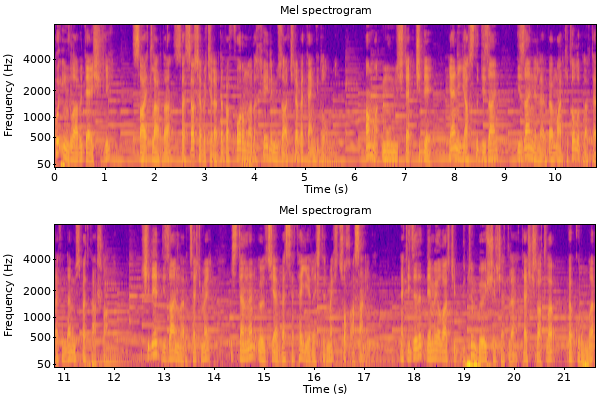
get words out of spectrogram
Bu inqilabi dəyişiklik saytlarda, sosial şəbəkələrdə və forumlarda xeyli müzakirə və tənqid olundu. Amma ümumilikdə 2D, yəni yastı dizayn dizaynerlər və marketoloqlar tərəfindən müsbət qarşılandı. 2D dizaynları çəkmək, istənilən ölçüyə və səthə yerləşdirmək çox asan idi. Nəticədə demək olar ki, bütün böyük şirkətlər, təşkilatlar və qurumlar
